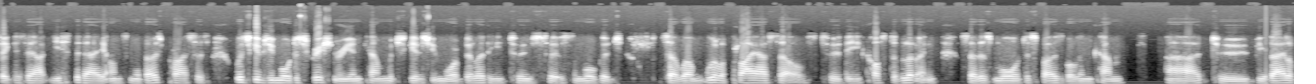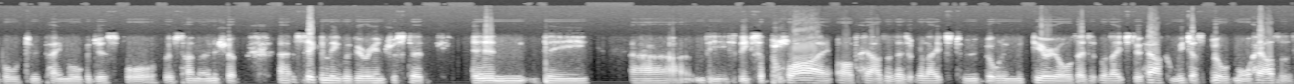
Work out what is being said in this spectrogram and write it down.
figures out yesterday on some of those prices, which gives you more discretionary income, which gives you more ability to service the mortgage. So um, we'll apply ourselves to the cost of living, so there's more disposable income uh, to be available to pay mortgages for first home ownership. Uh, secondly, we're very interested in the uh, the, the supply of houses as it relates to building materials, as it relates to how can we just build more houses.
